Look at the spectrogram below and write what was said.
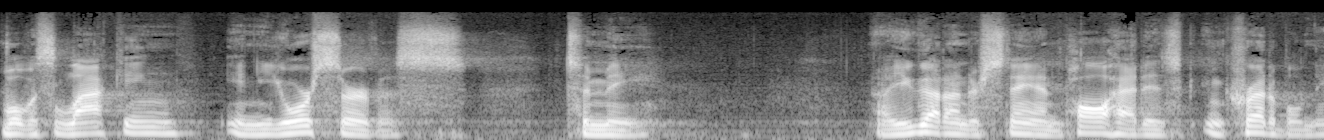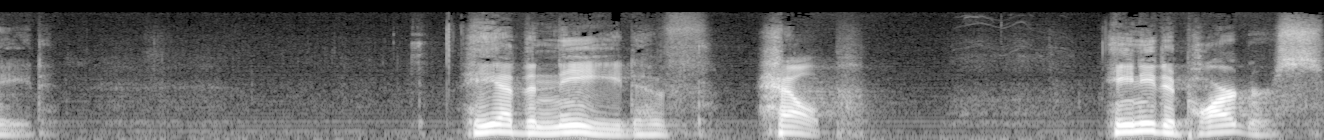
what was lacking in your service to me. Now, you got to understand, Paul had his incredible need. He had the need of help, he needed partners.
